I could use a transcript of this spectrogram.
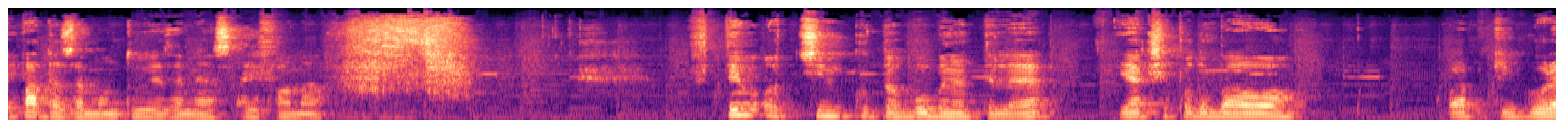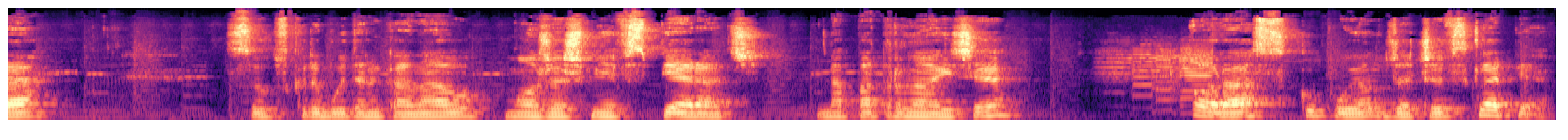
iPada zamontuję zamiast iPhone'a. W tym odcinku to byłoby na tyle. Jak się podobało, łapki w górę. Subskrybuj ten kanał. Możesz mnie wspierać na Patronite oraz kupując rzeczy w sklepie.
